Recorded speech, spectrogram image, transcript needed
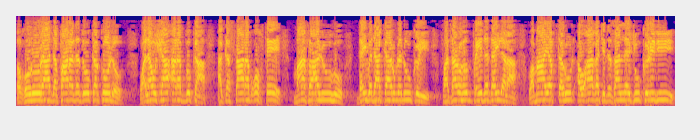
غرورا د پاره د دوکه کولو ولو شاء ربک اکستار اب غخته ما فعلوه دای بدا کارونه نو کړی فزرهم پرید دای لرا وما یفترون او هغه چې د ځان له جو کړی دی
